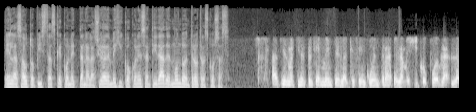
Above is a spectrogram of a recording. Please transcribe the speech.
en las autopistas que conectan a la Ciudad de México con esa entidad, Edmundo, entre otras cosas. Así es, Martín, especialmente la que se encuentra en la México-Puebla, la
